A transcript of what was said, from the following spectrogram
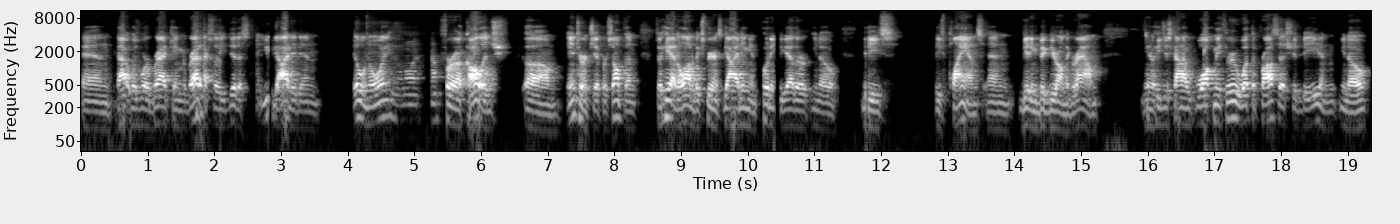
And that was where Brad came. And Brad actually did a you guided in Illinois, Illinois. for a college um, internship or something. So he had a lot of experience guiding and putting together, you know, these these plans and getting big deer on the ground. You know, he just kind of walked me through what the process should be, and you know,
